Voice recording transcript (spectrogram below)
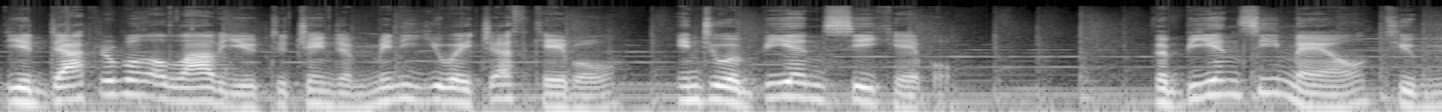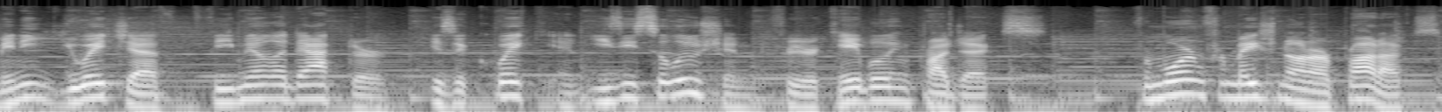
The adapter will allow you to change a mini UHF cable into a BNC cable. The BNC male to mini UHF female adapter is a quick and easy solution for your cabling projects. For more information on our products,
